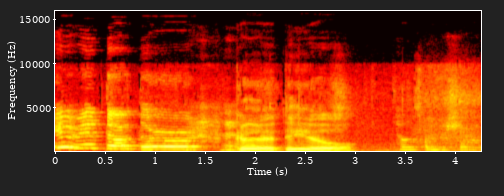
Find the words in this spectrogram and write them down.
Give it, Doctor. Good deal. Tell us when to shout.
